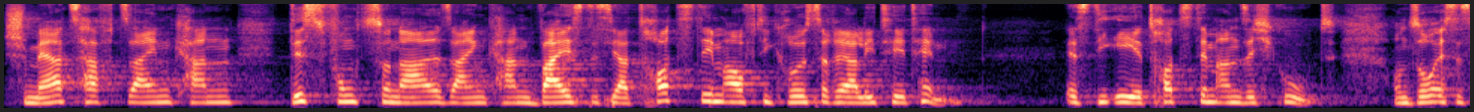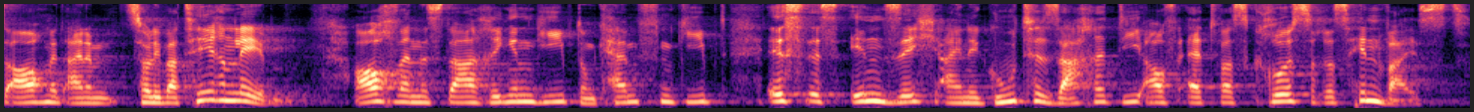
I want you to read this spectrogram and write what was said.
schmerzhaft sein kann, dysfunktional sein kann, weist es ja trotzdem auf die größere Realität hin. Ist die Ehe trotzdem an sich gut? Und so ist es auch mit einem zölibatären Leben. Auch wenn es da Ringen gibt und Kämpfen gibt, ist es in sich eine gute Sache, die auf etwas Größeres hinweist.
